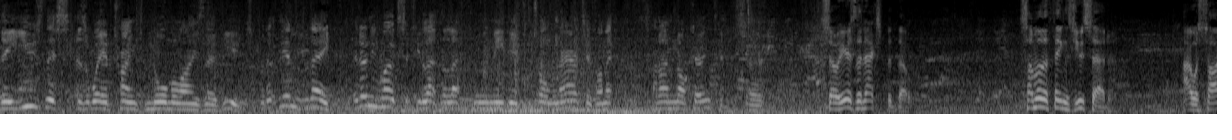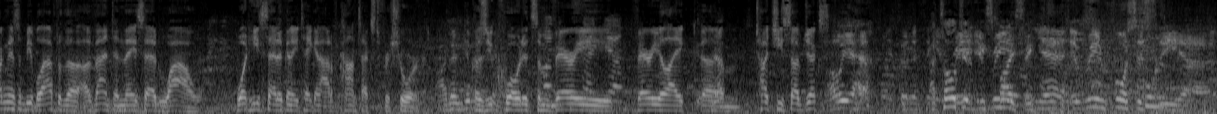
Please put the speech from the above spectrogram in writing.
they use this as a way of trying to normalise their views. But at the end of the day, it only works if you let the left wing media control the narrative on it, and I'm not going to. So, So here's the next bit, though. Some of the things you said, I was talking to some people after the event, and they said, "Wow, what he said is going to be taken out of context for sure." I don't because you quoted some very, yeah. very like um, touchy subjects. oh yeah, I told you it'd be re- spicy. yeah, it reinforces the, uh,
